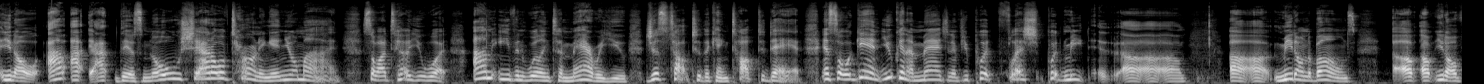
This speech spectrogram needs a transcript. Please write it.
you know, I, I, I, there's no shadow of turning in your mind. So I tell you what, I'm even willing to marry you. Just talk to the king, talk to dad. And so again, you can imagine if you put flesh, put meat, uh, uh, uh, uh meat on the bones. Uh, uh, you know,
